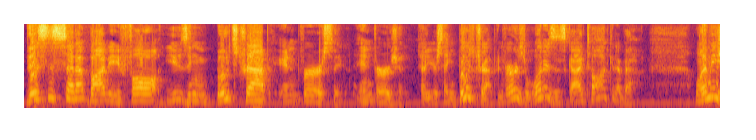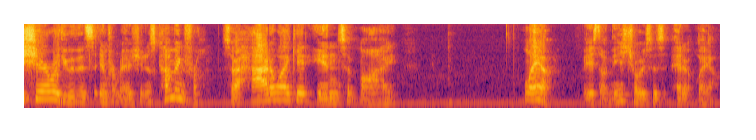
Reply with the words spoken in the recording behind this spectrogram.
this is set up by default using Bootstrap inversion. Now you're saying Bootstrap inversion. What is this guy talking about? Let me share with you this information is coming from. So how do I get into my layout? Based on these choices, edit layout.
